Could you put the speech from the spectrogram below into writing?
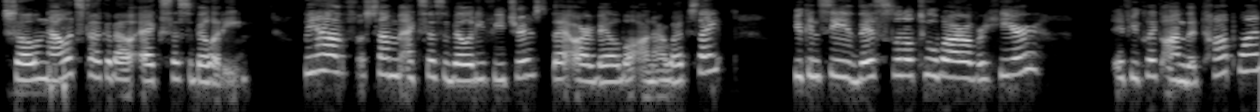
So now let's talk about accessibility. We have some accessibility features that are available on our website. You can see this little toolbar over here. If you click on the top one,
